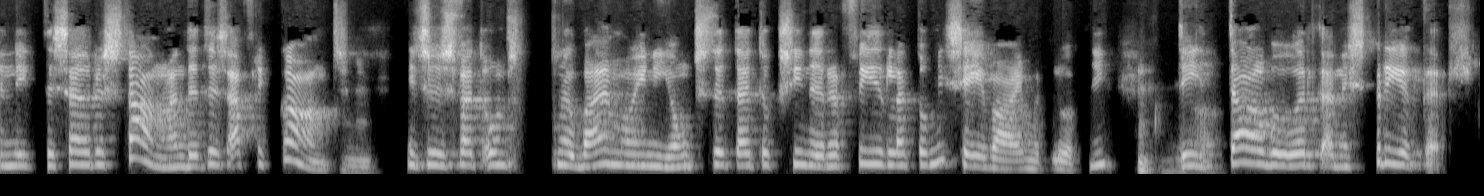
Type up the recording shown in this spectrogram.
in die tesoure staan want dit is Afrikaans. Dit soos wat ons nou baie mooi in die jongste tyd ook sien 'n rivier laat hom nie sê waar hy moet loop nie. Die ja. taal behoort aan die sprekers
